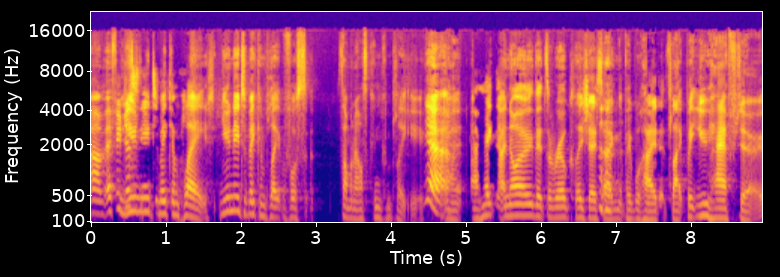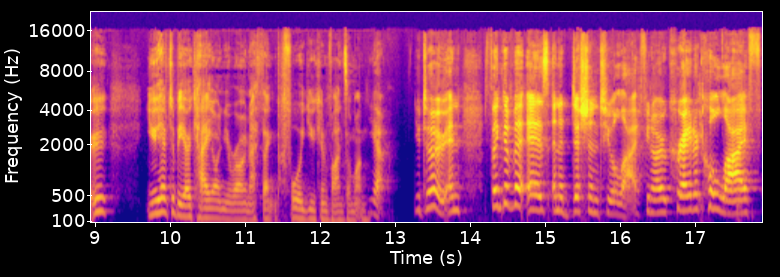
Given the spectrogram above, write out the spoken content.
Um, if you just you need to be complete. You need to be complete before someone else can complete you. Yeah. I, I hate. I know that's a real cliche saying that people hate. It's like, but you have to. You have to be okay on your own. I think before you can find someone. Yeah, you do. And think of it as an addition to your life. You know, create a cool life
